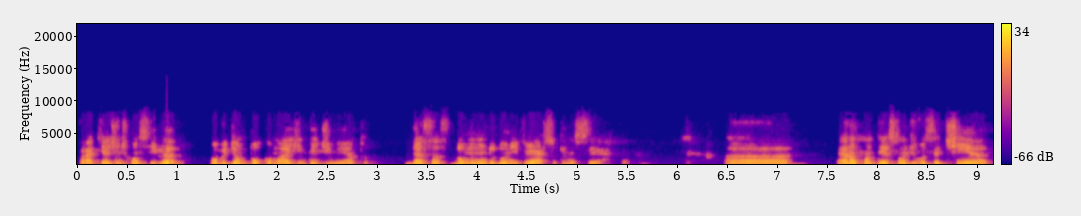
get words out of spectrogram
Para que a gente consiga obter um pouco mais de entendimento dessas do mundo, do universo que nos cerca. Uh, era um contexto onde você tinha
